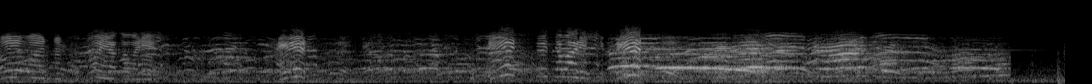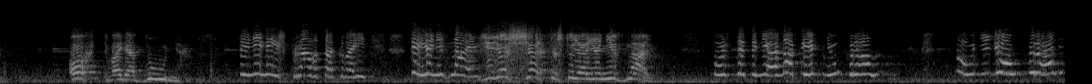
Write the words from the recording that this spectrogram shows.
Ну, ладно, что я говорил? Приветствую! Приветствую, товарищи, приветствую! Ох, твоя Дуня. Ты не имеешь права так говорить. Ты ее не знаешь. Ее счастье, что я ее не знаю. Может, это не она песню украла, а у нее украли.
